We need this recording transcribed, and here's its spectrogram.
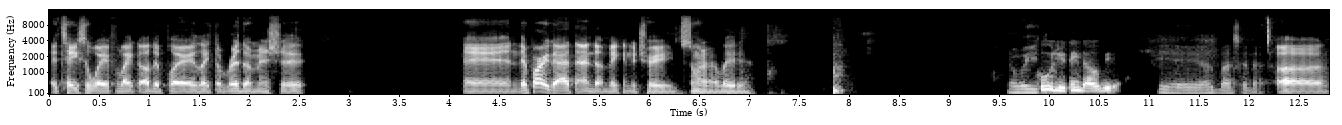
it takes away from like other players, like the rhythm and shit. And they're probably gonna have to end up making a trade sooner or later. And Who would you think that would be? yeah, yeah, I was about to say that. Uh,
